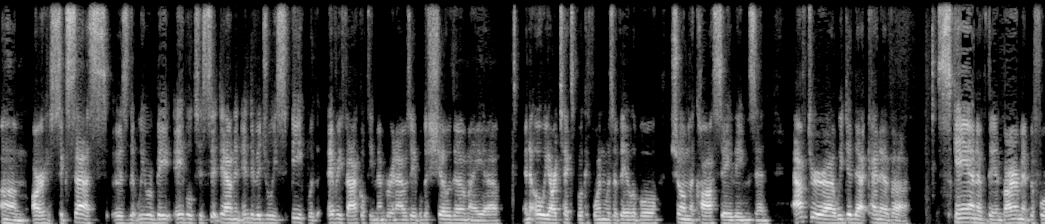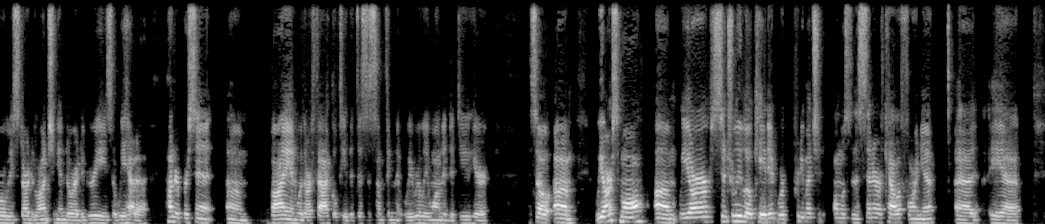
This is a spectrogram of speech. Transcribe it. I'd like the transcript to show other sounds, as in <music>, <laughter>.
um, our success is that we were able to sit down and individually speak with every faculty member and I was able to show them a, uh, an OER textbook if one was available, show them the cost savings. And after uh, we did that kind of uh, scan of the environment before we started launching into our degrees, so we had a 100% um, buy-in with our faculty that this is something that we really wanted to do here. So um, we are small. Um, we are centrally located. We're pretty much almost in the center of California, uh, a uh,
